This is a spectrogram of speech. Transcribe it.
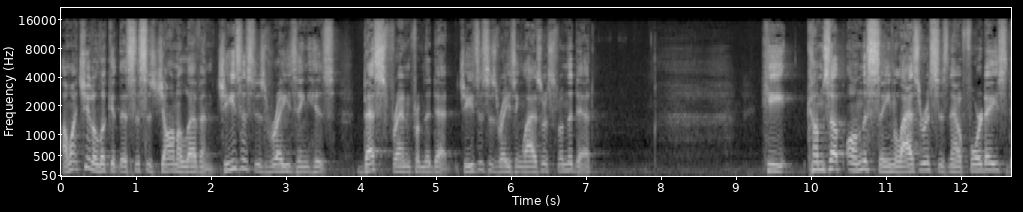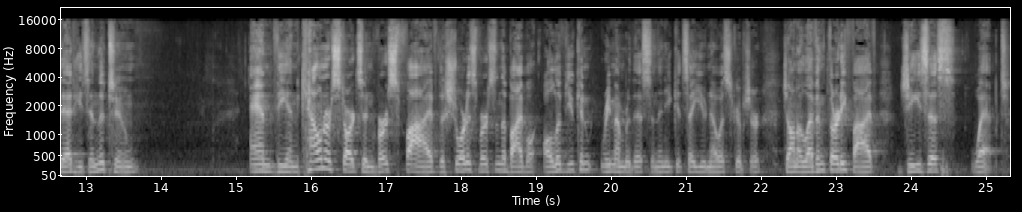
I want you to look at this. This is John 11. Jesus is raising his best friend from the dead. Jesus is raising Lazarus from the dead. He comes up on the scene. Lazarus is now four days dead. He's in the tomb. And the encounter starts in verse 5, the shortest verse in the Bible. All of you can remember this, and then you could say you know a scripture. John 11 35, Jesus wept.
